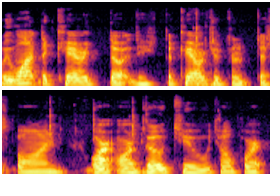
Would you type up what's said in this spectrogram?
we want the character the, the character to, to spawn or or go to teleport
